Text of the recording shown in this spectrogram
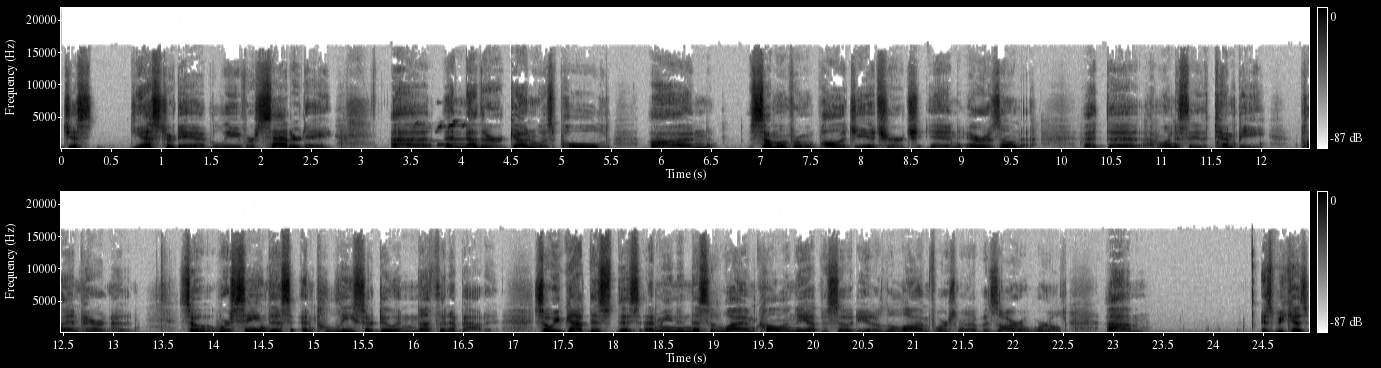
just yesterday, I believe, or Saturday, uh, another gun was pulled on someone from Apologia Church in Arizona at the, I want to say the Tempe Planned Parenthood. So we're seeing this, and police are doing nothing about it. So we've got this, this. I mean, and this is why I'm calling the episode, you know, the law enforcement of Bizarro World, um, is because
